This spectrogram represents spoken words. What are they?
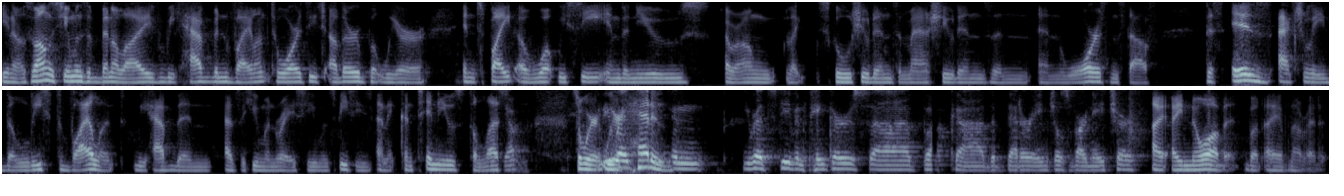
you know, as long as humans have been alive, we have been violent towards each other, but we are in spite of what we see in the news around like school shootings and mass shootings and and wars and stuff. This is actually the least violent we have been as a human race, human species, and it continues to lessen. Yep. So we're we're headed. Steven, you read Steven Pinker's uh, book, uh, "The Better Angels of Our Nature." I, I know of it, but I have not read it.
